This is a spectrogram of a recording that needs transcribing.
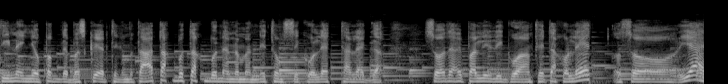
Tingnan niyo paglabas ko yan, tingnan mo, tatakbo-takbo na naman nitong si Colette talaga. So dahil paliliguan kita Colette, so yan.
